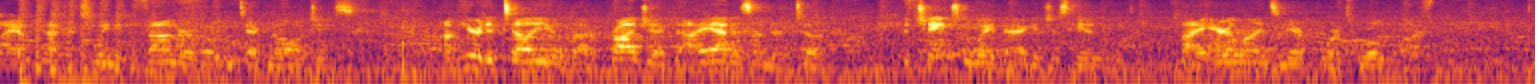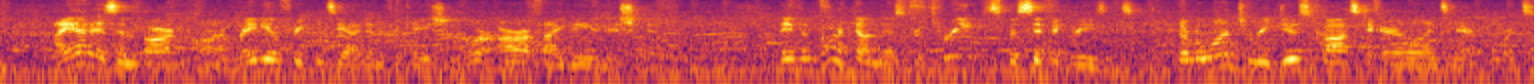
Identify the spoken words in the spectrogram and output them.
I'm Patrick Sweeney, the founder of Odin Technologies. I'm here to tell you about a project IATA's undertook to change the way baggage is handled by airlines and airports worldwide. IATA has embarked on a radio frequency identification, or RFID, initiative. They've embarked on this for three specific reasons. Number one, to reduce costs to airlines and airports.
